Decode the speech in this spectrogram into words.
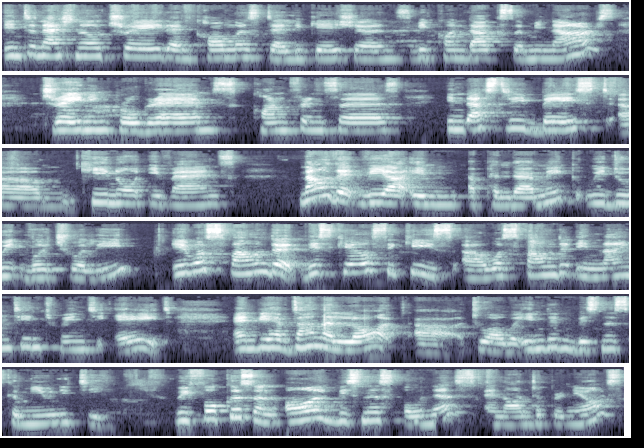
international trade and commerce delegations. We conduct seminars, training programs, conferences, industry based um, keynote events. Now that we are in a pandemic, we do it virtually. It was founded, this KLCKs uh, was founded in 1928, and we have done a lot uh, to our Indian business community. We focus on all business owners and entrepreneurs.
